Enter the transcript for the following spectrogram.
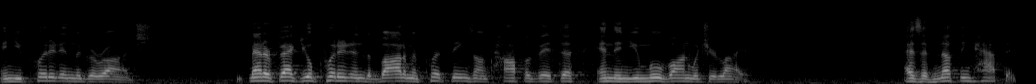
and you put it in the garage. Matter of fact, you'll put it in the bottom and put things on top of it, uh, and then you move on with your life as if nothing happened.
